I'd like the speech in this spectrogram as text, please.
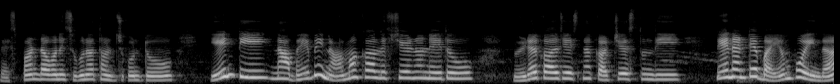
రెస్పాండ్ అవ్వని సుగుణ తలుచుకుంటూ ఏంటి నా బేబీ నార్మల్ కాల్ లిఫ్ట్ చేయడం లేదు? వీడియో కాల్ చేసినా కట్ చేస్తుంది. నేనంటే భయం పోయిందా?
